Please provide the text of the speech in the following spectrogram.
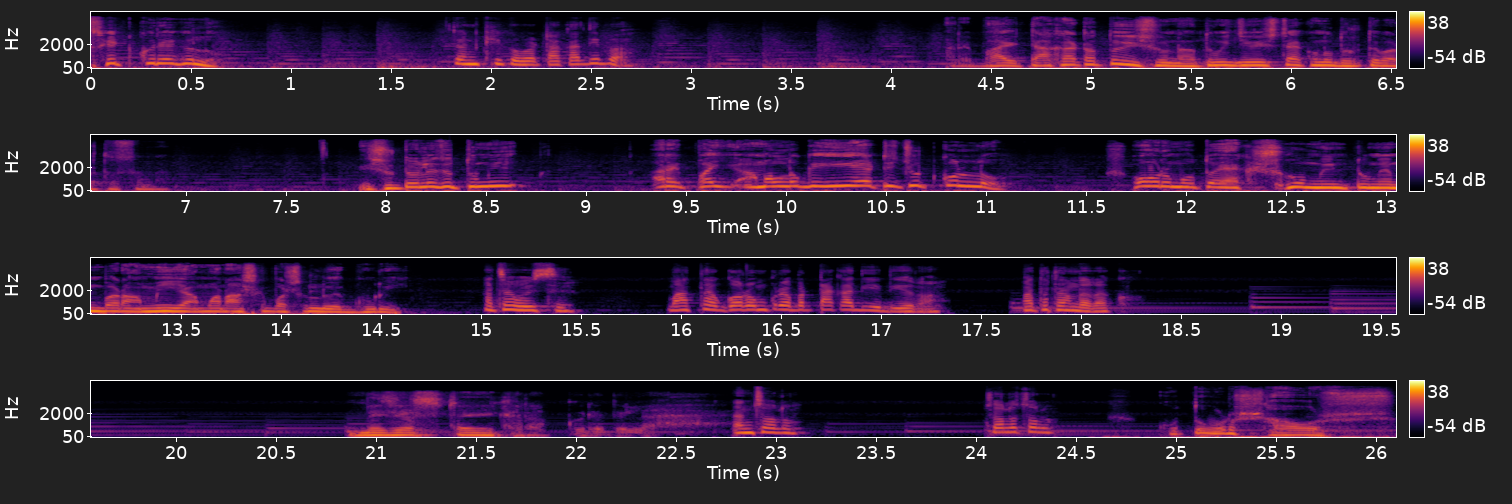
থ্রেট করে গেল। তখন কি করবে টাকা দিবা? আরে ভাই টাকাটা তো ইস্যু না তুমি জিনিসটা এখনও ধরতে পারতেছো না। ইস্যুটা হলে যে তুমি আরে ভাই আমার লোকে এই অ্যাটিচিউড করল। ওর মতো একশো মিন্টু মেম্বার আমি আমার আশেপাশে লয়ে ঘুরি। আচ্ছা হয়েছে মাথা গরম করে আবার টাকা দিয়ে দিও না। মাথা ঠান্ডা রাখো। মেজাজটাই খারাপ করে দিলা। চলো। চলো চলো। কত বড় সাহস।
